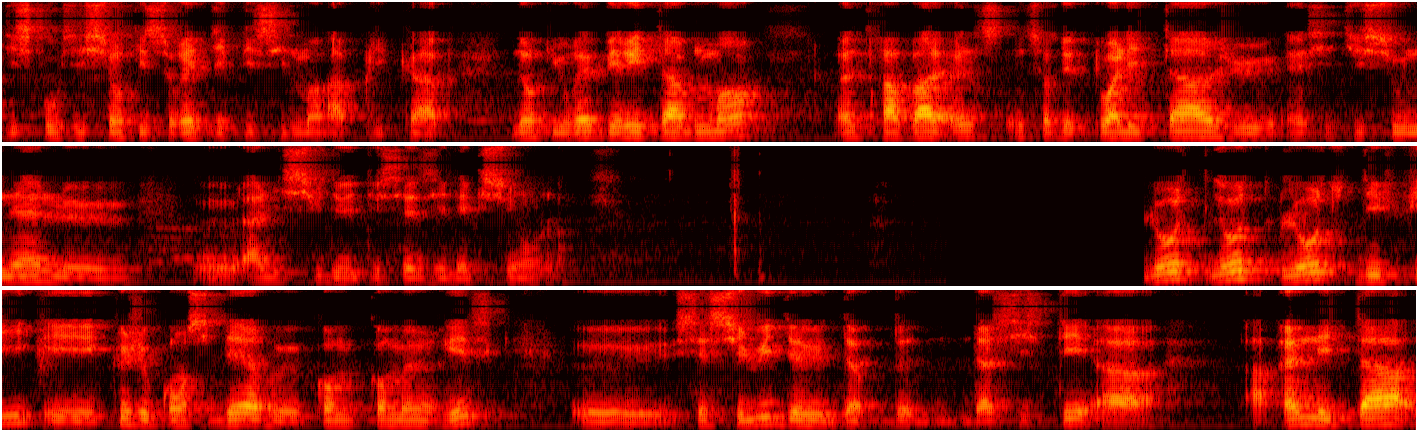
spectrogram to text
dispositions qui seraient difficilement applicables. Donc il y aurait véritablement un travail, une, sorte de toilettage institutionnel euh, à l'issue de, ces élections-là. L'autre défi et que je considère comme, comme un risque, c'est celui d'assister à un état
